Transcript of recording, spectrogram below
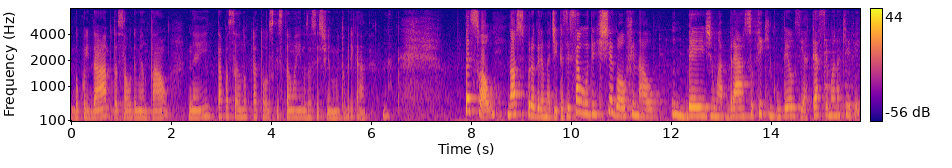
do cuidado da saúde mental, né? E tá passando para todos que estão aí nos assistindo. Muito obrigada. Pessoal, nosso programa Dicas de Saúde chegou ao final. Um beijo, um abraço, fiquem com Deus e até a semana que vem.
